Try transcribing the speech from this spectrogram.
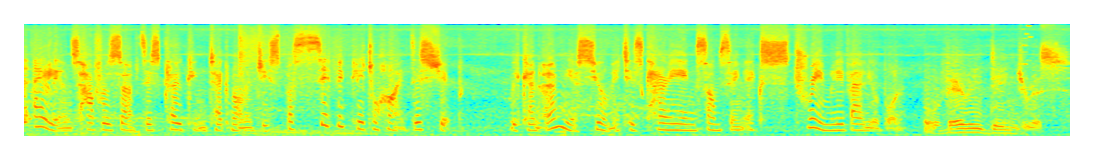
If the aliens have reserved this cloaking technology specifically to hide this ship, we can only assume it is carrying something extremely valuable. Or very dangerous.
